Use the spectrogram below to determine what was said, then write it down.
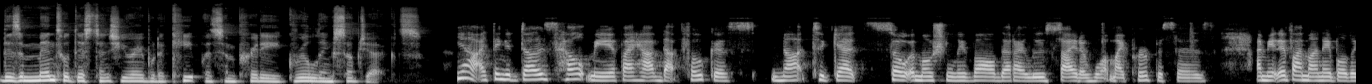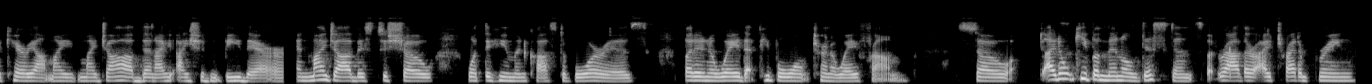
there's a mental distance you're able to keep with some pretty grueling subjects. Yeah, I think it does help me if I have that focus not to get so emotionally involved that I lose sight of what my purpose is. I mean, if I'm unable to carry out my, my job, then I, I shouldn't be there. And my job is to show what the human cost of war is, but in a way that people won't turn away from. So I don't keep a mental distance, but rather I try to bring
